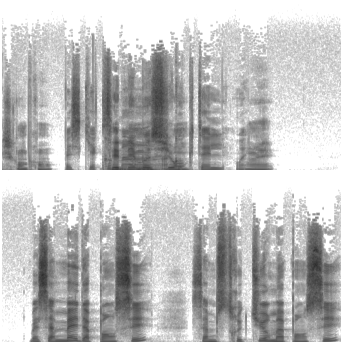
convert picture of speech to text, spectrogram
Je comprends. parce qu'il y a comme un, un cocktail. ouais. Ouais. Bah, ça m'aide à penser, ça me structure ma pensée,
